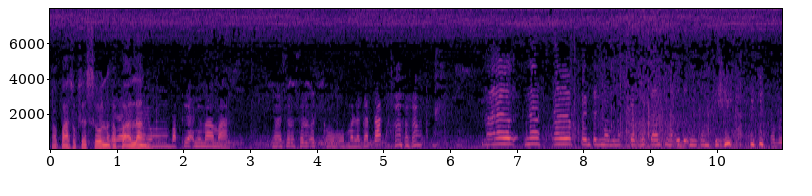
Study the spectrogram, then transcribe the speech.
Papasok sa school, nakapaalang. Yung bakya ni mama. Nga surusulot ko, malagatak. Naalala, na, ko kwento ni mama, nakakagustahan siya ng udo ng kampi. Sabi,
